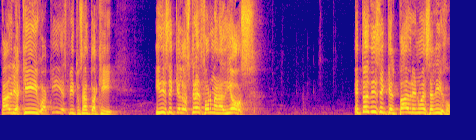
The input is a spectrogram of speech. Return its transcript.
Padre aquí, Hijo aquí, Espíritu Santo aquí. Y dicen que los tres forman a Dios. Entonces dicen que el Padre no es el Hijo.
